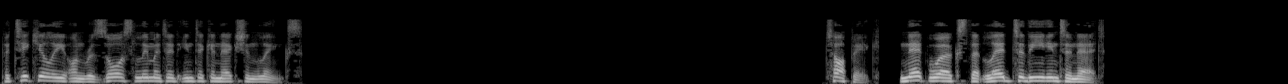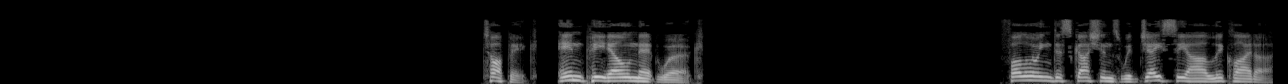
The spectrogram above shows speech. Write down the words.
particularly on resource-limited interconnection links. Topic: Networks that led to the Internet. Topic: NPL network. Following discussions with J.C.R. Licklider,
